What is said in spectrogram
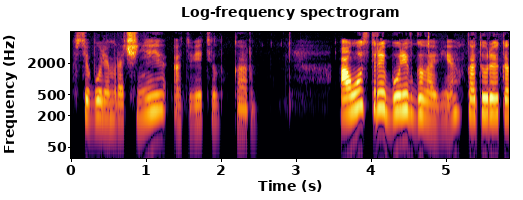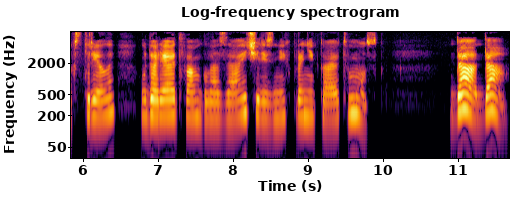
все более мрачнее, ответил Карл. А острые боли в голове, которые, как стрелы, ударяют вам в глаза и через них проникают в мозг. Да, да,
